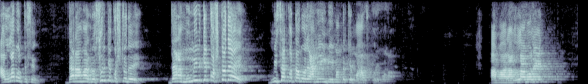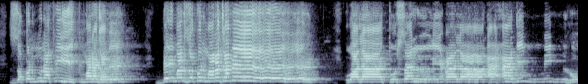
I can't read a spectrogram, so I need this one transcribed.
আল্লাহ বলতেছেন যারা আমার রসুলকে কষ্ট দেয় যারা মুমিনকে কষ্ট দেয় মিশা কথা বলে আমি এই বেমানদেরকে মাফ করব না। আমার আল্লাহ বলেন যখন মুনাফিক মারা যাবে বেঈমান যখন মারা যাবে ওয়ালা তুসাল্লি আলা আহাদিন মিনহুম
